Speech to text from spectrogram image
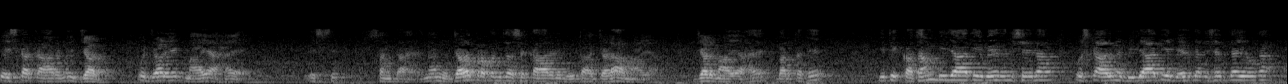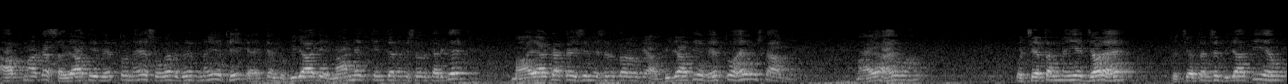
तो इसका कारण भी जड़। वो जड़ एक माया है। इस शंका है। न जड़ प्रपंच से कारण भूता, जड़ा माया। जड़ माया है, वर्तते यदि कथम विजातीय भेद निषेध? उस काल में विजातीय भेद का निषेध का ही होगा? आत्मा का सजातीय भेद तो नहीं, सुगत भेद नहीं है, ठीक है, किंतु विजातीय नान्य किंचन निषेध करके माया का कैसे निषेध करोगे आप? विजातीय भेद तो है उस काल में। माया है वहाँ। वो चेतन नहीं है जड़ है तो चेतन से विजातीय है वो।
